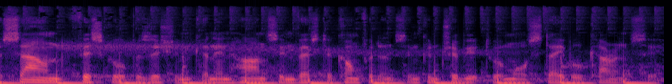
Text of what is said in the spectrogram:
A sound fiscal position can enhance investor confidence and contribute to a more stable currency.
